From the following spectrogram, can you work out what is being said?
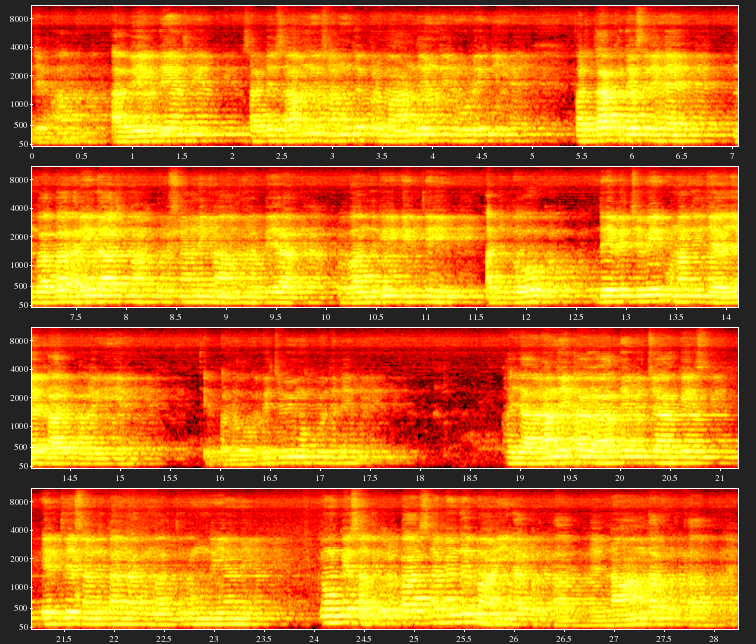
ਜਹਾਨ ਆ ਵੇਖਦੇ ਆ ਅਸੀਂ, ਸਾਡੇ ਸਾਹਮਣੇ ਸਾਨੂੰ ਤੇ ਪ੍ਰਮਾਣ ਦੇਣ ਦੀ ਲੋੜ ਹੀ ਨਹੀਂ ਹੈ। ਪ੍ਰਤੱਖ ਦਿਸ ਰਿਹਾ ਹੈ, ਬਾਬਾ ਹਰੀਦਾਸ ਮਹਾਂਪੁਰਸ਼ਾਂ ਨੇ ਨਾਮ ਜਪਿਆ ਬੰਦਗੀ ਕੀਤੀ। ਅੱਜ ਲੋਕ ਦੇ ਵਿੱਚ ਵੀ ਉਹਨਾਂ ਦੀ ਜੈ ਜੈਕਾਰ ਹੋ ਰਹੀ ਹੈ ਤੇ ਪਰਲੋਕ ਵਿੱਚ ਵੀ ਮੁੱਕ ਉਜਲੇ ਨੇ ਹਜ਼ਾਰਾਂ ਦੀ ਤਾਦਾਦ ਦੇ ਵਿੱਚ ਆ ਕੇ ਇੱਥੇ ਸੰਗਤਾਂ ਨਤਮਸਤਕ ਹੁੰਦੀਆਂ ਨੇ, ਕਿਉਂਕਿ ਸਤਿਗੁਰ ਪਾਤਸ਼ਾਹ ਕਹਿੰਦੇ ਬਾਣੀ ਦਾ ਪ੍ਰਤਾਪ ਹੈ, ਨਾਮ ਦਾ ਪ੍ਰਤਾਪ ਹੈ।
